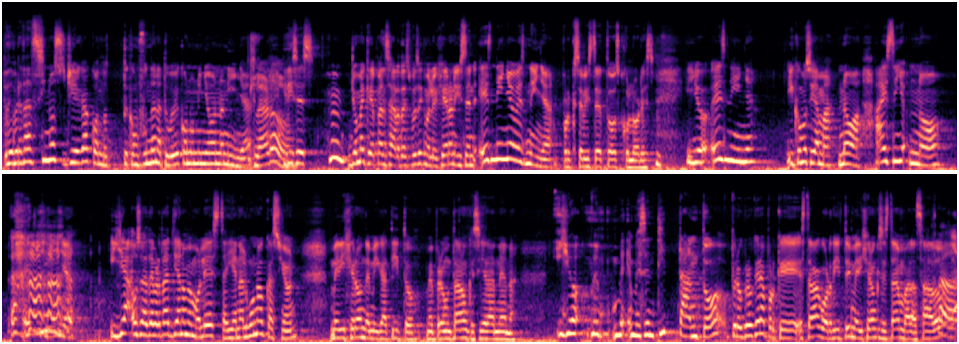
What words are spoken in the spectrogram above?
de verdad, si nos llega cuando te confunden a tu bebé con un niño o una niña. Claro. Y dices, hmm", yo me quedé a pensar después de que me lo dijeron y dicen, ¿es niño o es niña? Porque se viste de todos colores. Y yo, es niña. ¿Y cómo se llama? Noah. Ah, es niño. No, es niña. Y ya, o sea, de verdad ya no me molesta. Y en alguna ocasión me dijeron de mi gatito, me preguntaron que si era nena. Y yo me, sentí tanto, pero creo que era porque estaba gordito y me dijeron que se estaba embarazado. Ah.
